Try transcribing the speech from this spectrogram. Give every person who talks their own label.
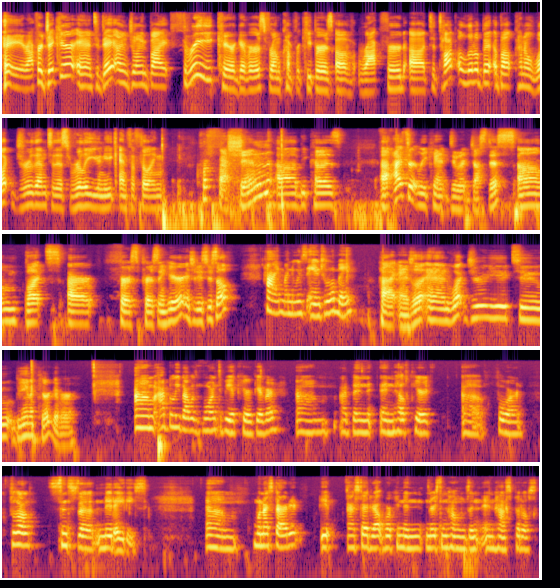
Speaker 1: Hey, Rockford Jake here, and today I'm joined by three caregivers from Comfort Keepers of Rockford uh, to talk a little bit about kind of what drew them to this really unique and fulfilling profession. Uh, because uh, I certainly can't do it justice. Um, but our first person here, introduce yourself.
Speaker 2: Hi, my name is Angela May.
Speaker 1: Hi, Angela. And what drew you to being a caregiver?
Speaker 2: Um, I believe I was born to be a caregiver. Um, I've been in healthcare uh, for well since the mid '80s. Um, when I started, it, I started out working in nursing homes and, and hospitals.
